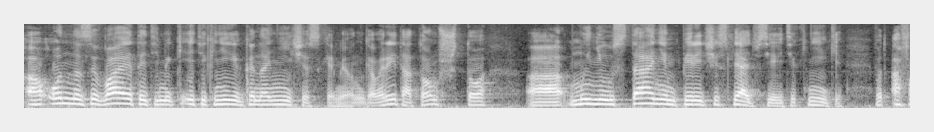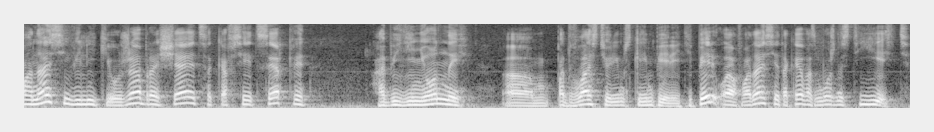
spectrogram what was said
он называет этими, эти книги каноническими. Он говорит о том, что а, мы не устанем перечислять все эти книги. Вот Афанасий Великий уже обращается ко всей церкви, объединенной под властью Римской империи. Теперь у Афанасия такая возможность есть.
